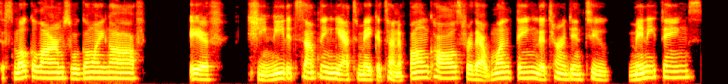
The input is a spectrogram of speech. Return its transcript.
The smoke alarms were going off. If she needed something, you had to make a ton of phone calls for that one thing that turned into many things.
